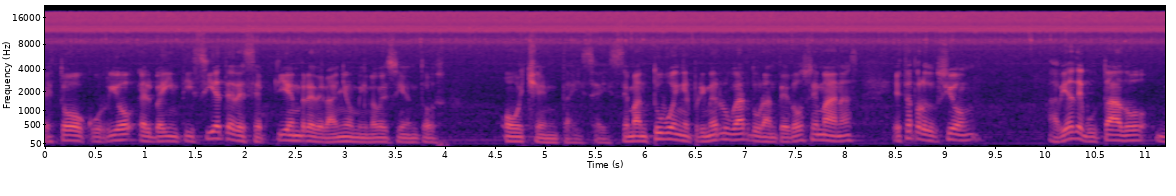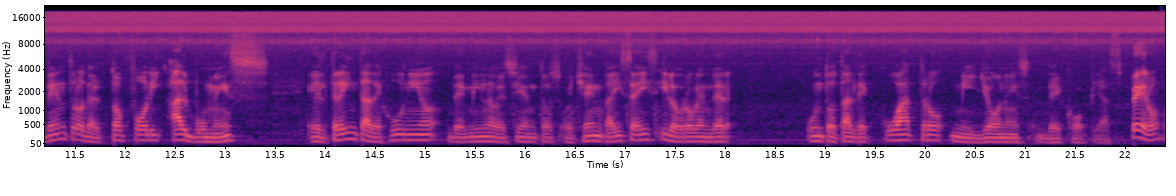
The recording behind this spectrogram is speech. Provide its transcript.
Esto ocurrió el 27 de septiembre del año 1986. Se mantuvo en el primer lugar durante dos semanas. Esta producción había debutado dentro del Top 40 álbumes el 30 de junio de 1986 y logró vender un total de 4 millones de copias. Pero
